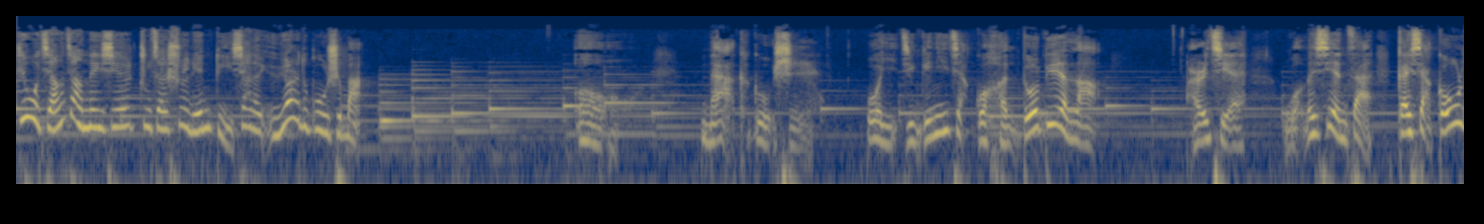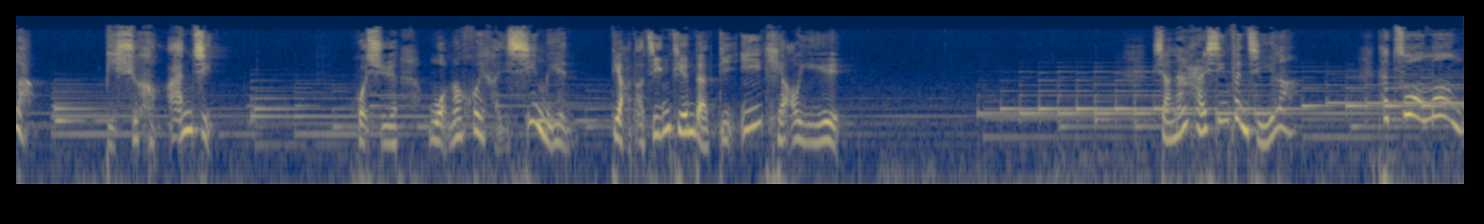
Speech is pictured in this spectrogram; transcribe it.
给我讲讲那些住在睡莲底下的鱼儿的故事吧。”哦，那个故事我已经给你讲过很多遍了。而且，我们现在该下钩了，必须很安静。或许我们会很幸运，钓到今天的第一条鱼。小男孩兴奋极了，他做梦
